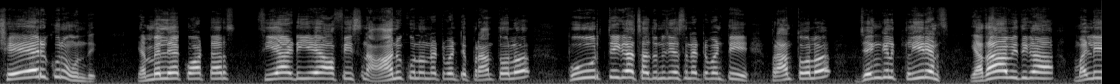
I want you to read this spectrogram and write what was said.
చేరుకుని ఉంది. ఎమ్మెల్యే క్వార్టర్స్ సిఆర్డిఏ ఆఫీస్ను ఆనుకుని ఉన్నటువంటి ప్రాంతంలో పూర్తిగా చదును చేసినటువంటి ప్రాంతంలో జంగిల్ క్లియరెన్స్ యథావిధిగా మళ్ళీ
